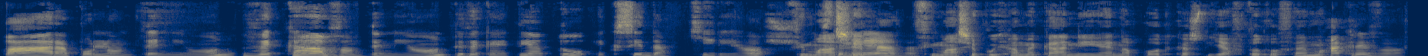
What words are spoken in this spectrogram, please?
πάρα πολλών ταινιών, δεκάδων ταινιών, τη δεκαετία του 60 κυρίως, Θυμάσαι, στην Ελλάδα. θυμάσαι που είχαμε κάνει ένα podcast για αυτό το θέμα; Ακριβώς.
